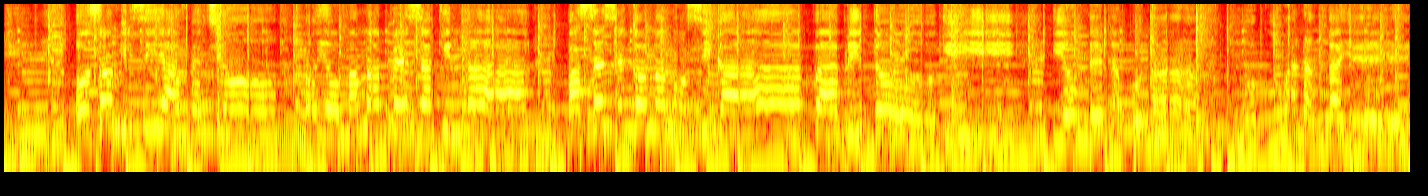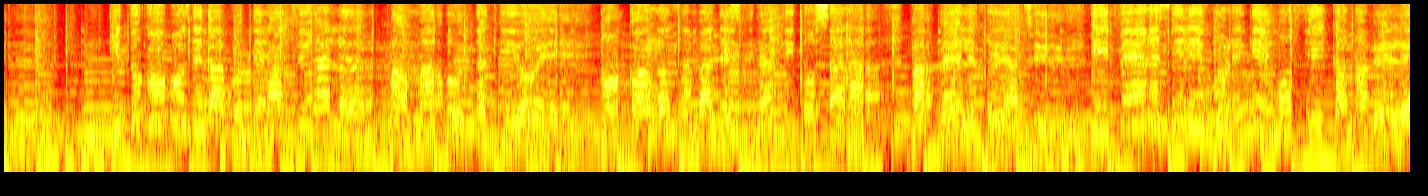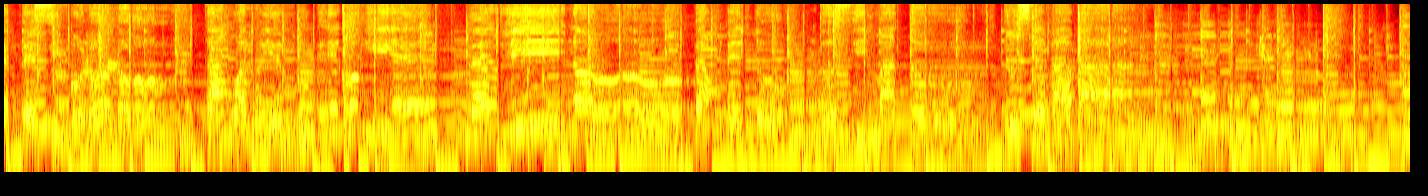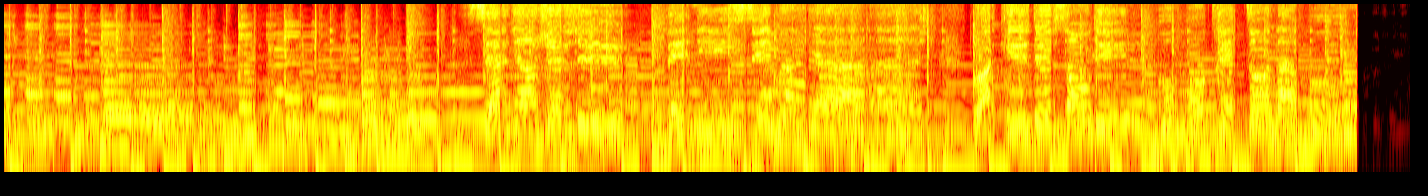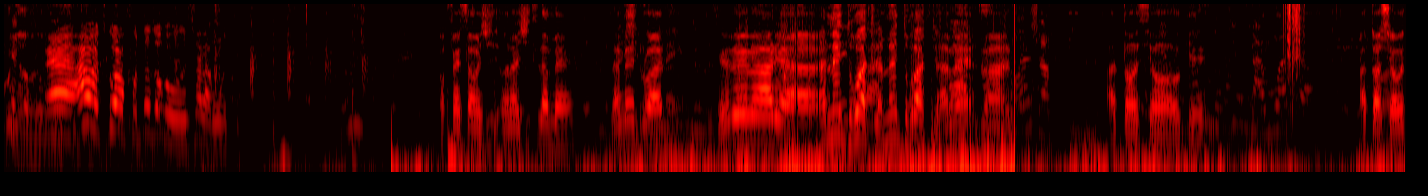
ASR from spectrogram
ozongisi affection oyo mama apesaki nga bastrese ekoma mosika pablitoki yo nde napona mokuwa na ngai ye kitoko bozinga bote naturele mama botaki yo e mokolo nzambe adesidaki kosala babele créature iver esili molenge mosika mabe Jésus, bénisse ces mariages, toi qui descendis pour montrer ton amour. On agite la main, la main droite. La main droite, la main droite. La main droite. Attention, ok. Attention.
